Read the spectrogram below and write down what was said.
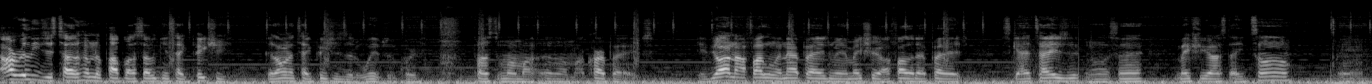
I really just told him to pop out so we can take pictures. Cause I want to take pictures of the whips, of course. Post them on my uh, my car page. If y'all not following that page, man, make sure y'all follow that page. Scatasia, you know what I'm saying? Make sure y'all stay tuned. And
